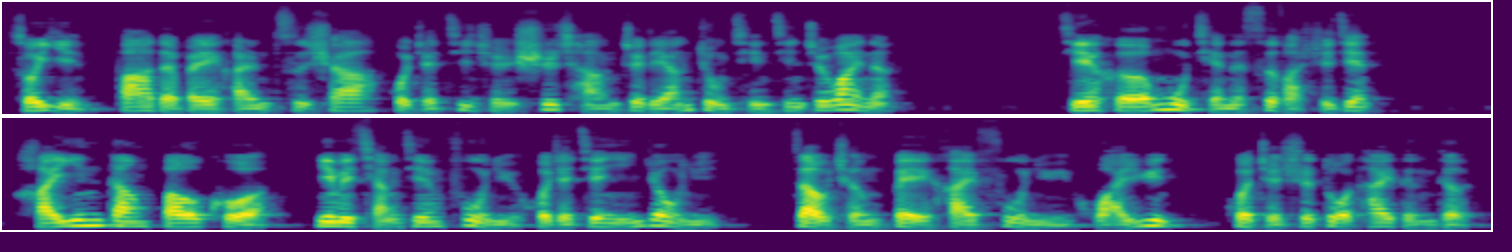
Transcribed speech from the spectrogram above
所引发的被害人自杀或者精神失常这两种情形之外呢，结合目前的司法实践，还应当包括因为强奸妇女或者奸淫幼女造成被害妇女怀孕或者是堕胎等等。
